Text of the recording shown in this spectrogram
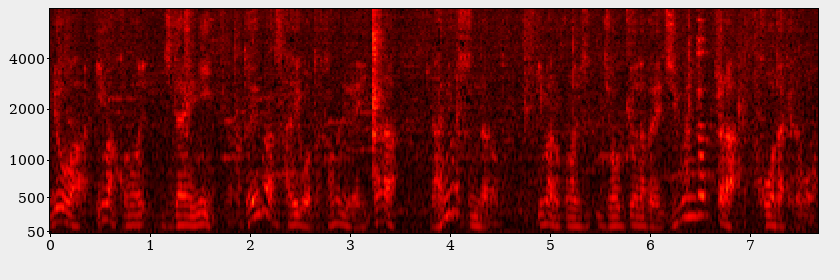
要は今この時代に例えば西郷隆盛がいたら何をするんだろうと。今のこの状況の中で自分だったらこうだけども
